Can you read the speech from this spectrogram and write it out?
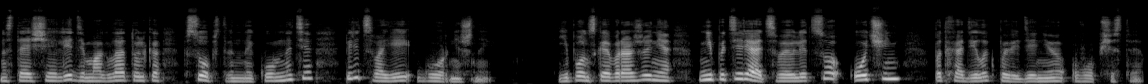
настоящая леди могла только в собственной комнате перед своей горничной. Японское выражение «не потерять свое лицо» очень подходило к поведению в обществе.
